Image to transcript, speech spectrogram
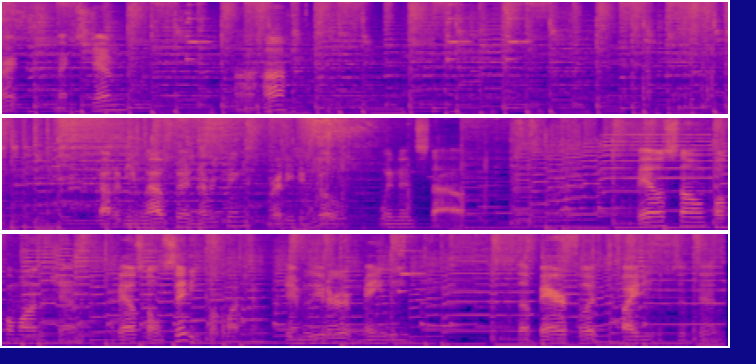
Alright, next gym. Uh-huh. Got a new outfit and everything. Ready to go win in style. Veilstone Pokemon Gym. Veilstone City Pokemon Gym. Gym leader, Maylene. The barefoot fighting, to, to,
